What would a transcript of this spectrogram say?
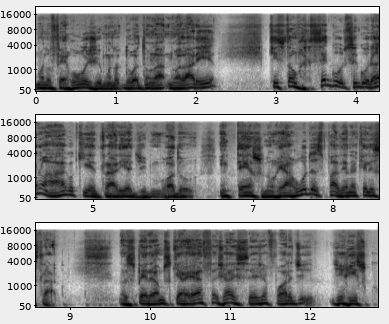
uma no Ferrugem, uma no, duas no, no Alaria, que estão segur, segurando a água que entraria de modo intenso no Rio Arrudas, fazendo aquele estrago. Nós esperamos que essa já esteja fora de, de risco.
